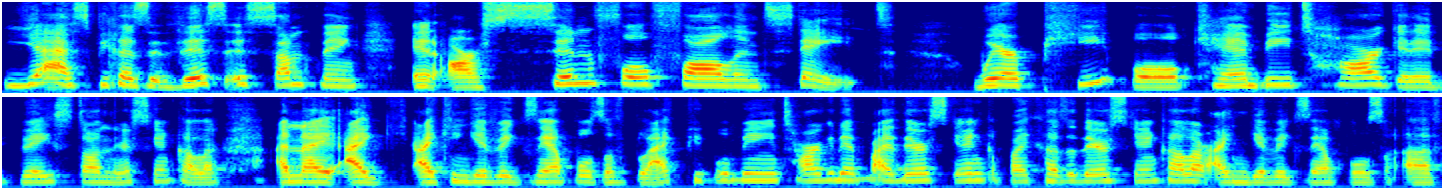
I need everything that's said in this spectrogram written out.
Yes, because this is something in our sinful fallen state where people can be targeted based on their skin color. And I, I, I can give examples of Black people being targeted by their skin because of their skin color. I can give examples of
